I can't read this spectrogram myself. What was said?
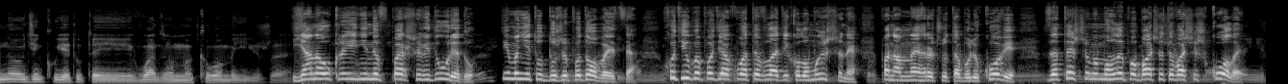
No, dziękuję tutaj władzom Kołomyi, że... Я на Україні не вперше від уряду, і мені тут дуже подобається. Хотів би подякувати владі Коломийщини, панам Негричу та Болюкові за те, що ми могли побачити ваші школи.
